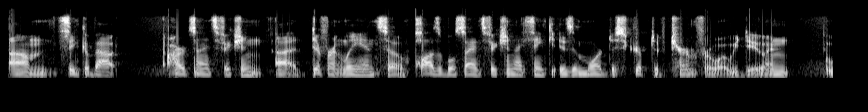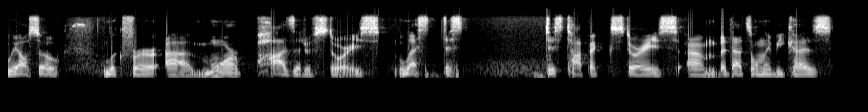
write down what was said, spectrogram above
um, think about hard science fiction uh, differently, and so plausible science fiction, I think, is a more descriptive term for what we do. And we also look for uh, more positive stories, less dis- dystopic stories, um, but that's only because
